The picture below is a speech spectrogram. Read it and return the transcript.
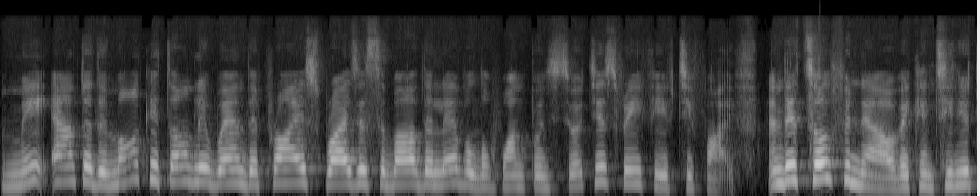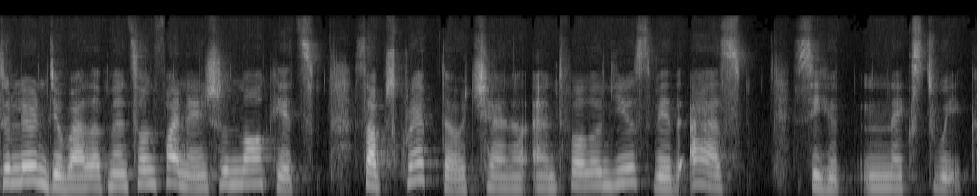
may enter the market only when the price rises above the level of 1.3355. And that's all for now. We continue to learn developments on financial markets. Subscribe to our channel and follow news with us. See you next week.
